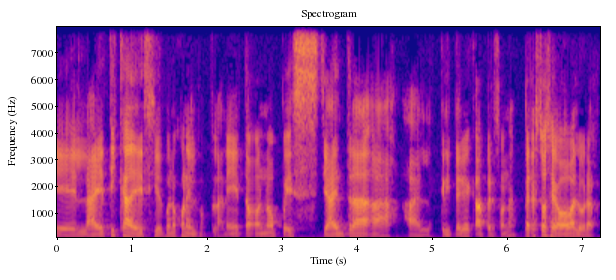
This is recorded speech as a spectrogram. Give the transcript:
eh, la ética de si es bueno con el planeta o no, pues ya entra al criterio de cada persona. Pero esto se va a valorar.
